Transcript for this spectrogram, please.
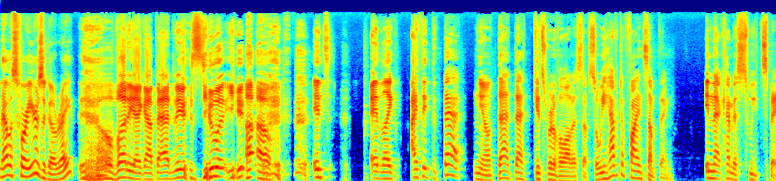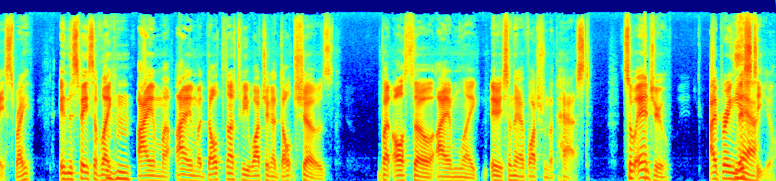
that was four years ago, right? Oh, buddy, I got bad news. You, you. Uh-oh. It's and like I think that that you know that that gets rid of a lot of stuff. So we have to find something in that kind of sweet space, right? In the space of like Mhm. I am I am adult enough to be watching adult shows, but also I am like it is something I've watched from the past. So Andrew, I bring Yeah. this to you.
